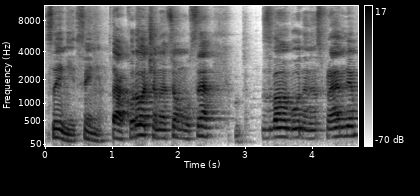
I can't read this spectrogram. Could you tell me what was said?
Синій, синій. Так, коротше, на цьому все. З вами був Денис Френдлі. М,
